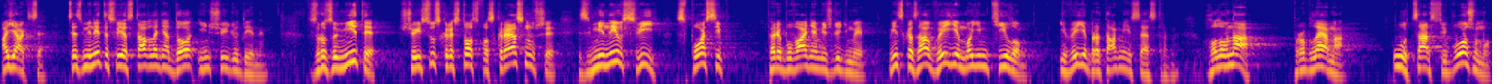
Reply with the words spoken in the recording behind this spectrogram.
А як це? Це змінити своє ставлення до іншої людини. Зрозуміти, що Ісус Христос, воскреснувши, змінив свій спосіб перебування між людьми. Він сказав: ви є моїм тілом, і ви є братами і сестрами. Головна проблема у Царстві Божому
